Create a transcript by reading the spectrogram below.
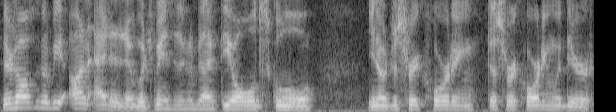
there's also going to be unedited, which means it's going to be like the old school, you know, just recording, just recording with your,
